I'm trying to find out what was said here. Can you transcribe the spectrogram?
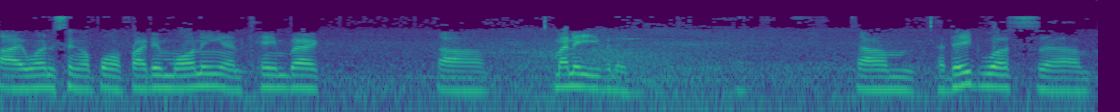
I went to Singapore on Friday morning and came back uh, Monday evening. Um, the date was um,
